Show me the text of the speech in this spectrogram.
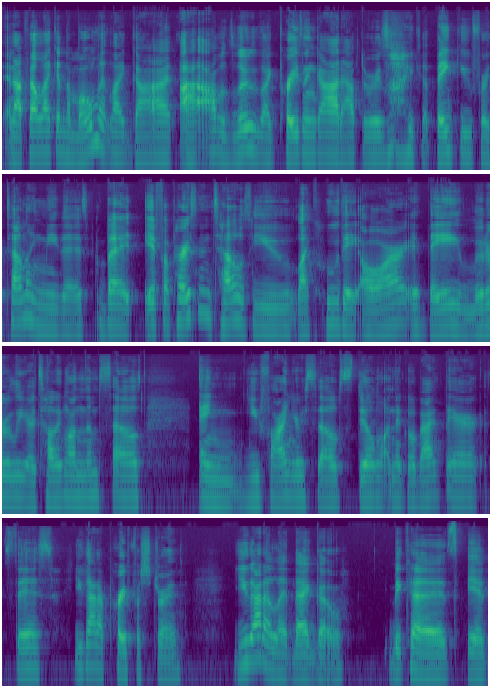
And I felt like in the moment, like God, I, I was literally like praising God afterwards, like, thank you for telling me this. But if a person tells you like who they are, if they literally are telling on themselves, and you find yourself still wanting to go back there, sis, you got to pray for strength. You got to let that go because if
